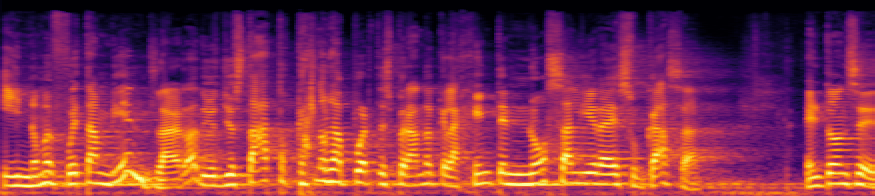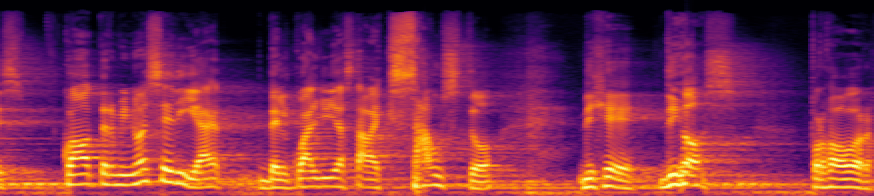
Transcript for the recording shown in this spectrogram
Y no me fue tan bien, la verdad. Yo, yo estaba tocando la puerta esperando que la gente no saliera de su casa. Entonces, cuando terminó ese día, del cual yo ya estaba exhausto, dije, Dios, por favor,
